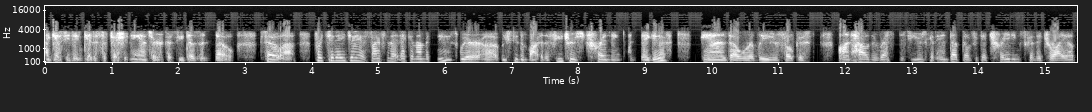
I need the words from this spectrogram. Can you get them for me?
I guess he didn't get a sufficient answer because he doesn't know. So uh, for today, Jay, aside from that economic news, we're uh, we see the mar- the futures trending negative, and uh, we're laser focused on how the rest of this year is going to end up. Don't forget, trading's going to dry up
